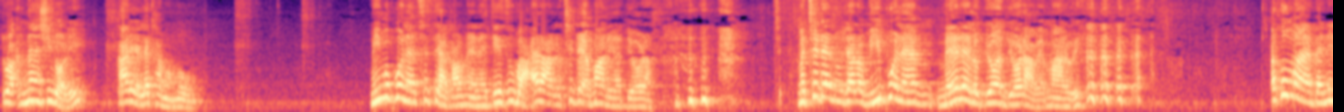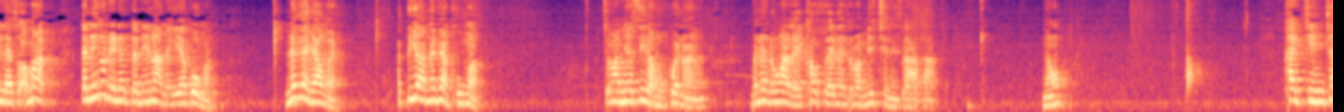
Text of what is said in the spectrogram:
သူကအနံ့ရှိတော့လေကားတွေကလက်ခံမှာမဟုတ်ဘူးမီးမပွင့်တဲ့ချစ်စရာကောင်းတယ်နဲ့ကျေးဇူးပါအဲ့ဒါလည်းချစ်တဲ့အမတွေကပြောတာ မချစ်တဲ့လူကြတော့မီးပွင့်လဲမဲတယ်လို့ပြောရင်ပြောတာပဲအမတို့အခုမှဘယ်နေ့လဲဆိုအမတနင်္ဂနွေနဲ့တနင်္လာနေ့ရက်ပို့မှာနေ့ခံရောက်မယ်အတိအနေ့ခံခူးမှာကျွန်မမျက်စိတော့မဖွင့်နိုင်ဘူးမနေ့တုန်းကလည်းခောက်ဆွဲနေကျွန်မမျက်ချင်နေစားတာနော်ခိုက်ကျင်ကြ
